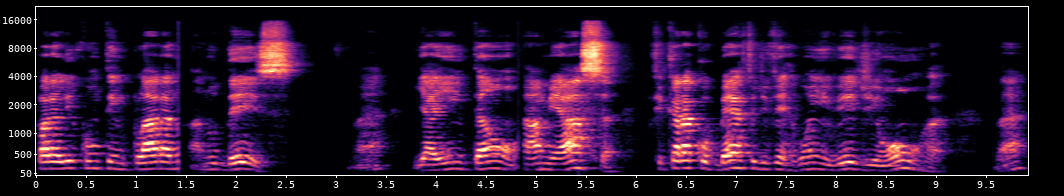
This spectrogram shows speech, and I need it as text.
para lhe contemplar a nudez né? E aí então a ameaça ficará coberto de vergonha em vez de honra. Né?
